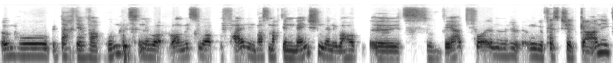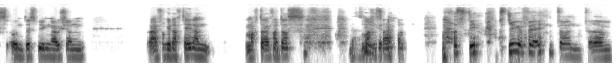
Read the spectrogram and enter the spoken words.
irgendwo gedacht, ja, warum willst du denn überhaupt, warum willst du überhaupt gefallen? Und was macht den Menschen denn überhaupt äh, jetzt so wertvoll? Und irgendwie festgestellt gar nichts. Und deswegen habe ich dann einfach gedacht, hey, dann mach da einfach das, mach einfach, was dir, was dir gefällt. Und, ähm,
